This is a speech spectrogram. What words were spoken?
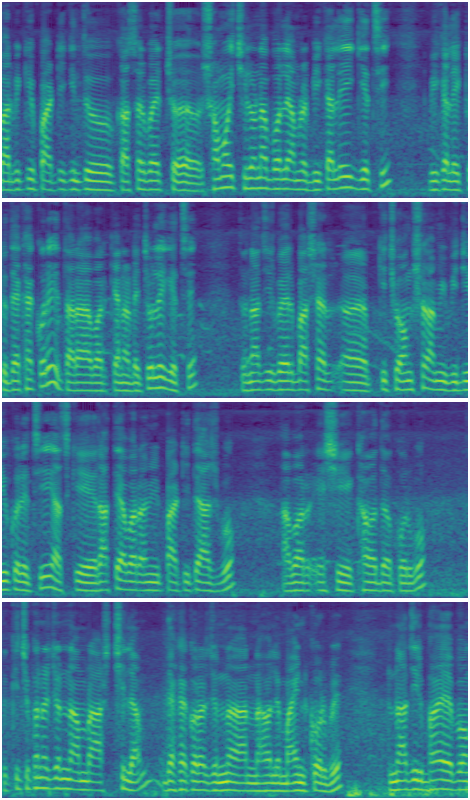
বারবিকিউ পার্টি কিন্তু কাসার ভাইয়ের সময় ছিল না বলে আমরা বিকালেই গেছি। বিকালে একটু দেখা করে তারা আবার কানাডায় চলে গেছে। তো নাজির ভাইয়ের বাসার কিছু অংশ আমি ভিডিও করেছি। আজকে রাতে আবার আমি পার্টিতে আসব, আবার এসে খাওয়া দাওয়া করব। তো কিছুক্ষণের জন্য আমরা আসছিলাম, দেখা করার জন্য আর না হলে মাইন্ড করবে। তো নাজির ভাই এবং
